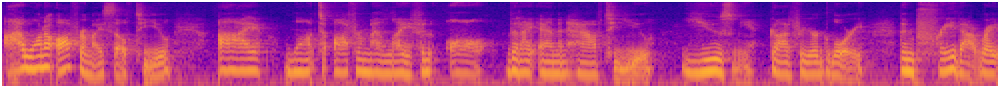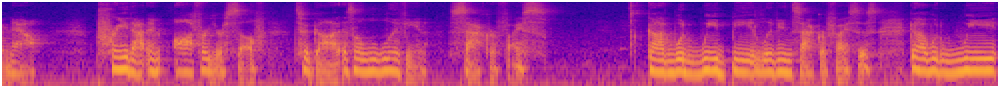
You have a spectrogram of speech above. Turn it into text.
I want to offer myself to you, I want to offer my life and all that I am and have to you. Use me, God, for your glory. Then pray that right now. Pray that and offer yourself to God as a living sacrifice. God, would we be living sacrifices? God, would we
